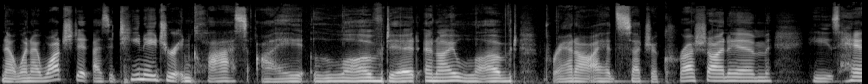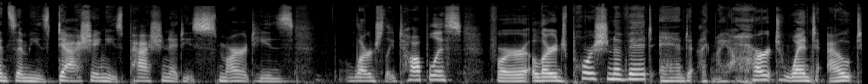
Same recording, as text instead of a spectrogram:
Now, when I watched it as a teenager in class, I loved it and I loved Branagh. I had such a crush on him. He's handsome, he's dashing, he's passionate, he's smart, he's largely topless for a large portion of it. And like my heart went out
